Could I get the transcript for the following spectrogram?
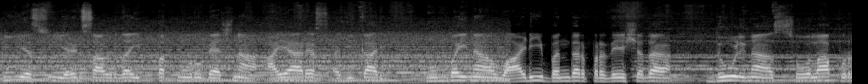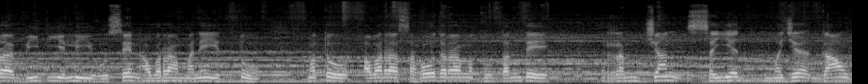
ಪಿ ಎಸ್ ಸಿ ಎರಡು ಸಾವಿರದ ಇಪ್ಪತ್ತ್ಮೂರು ಬ್ಯಾಚ್ನ ಐ ಆರ್ ಎಸ್ ಅಧಿಕಾರಿ. ಮುಂಬೈನ ವಾಡಿ ಬಂದರ್ ಪ್ರದೇಶದ ಧೂಳಿನ ಸೋಲಾಪುರ ಬೀದಿಯಲ್ಲಿ ಹುಸೇನ್ ಅವರ ಮನೆ ಇತ್ತು ಮತ್ತು ಅವರ ಸಹೋದರ ಮತ್ತು ತಂದೆ ರಂಜಾನ್ ಸೈಯದ್ ಮಜಗಾಂವ್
